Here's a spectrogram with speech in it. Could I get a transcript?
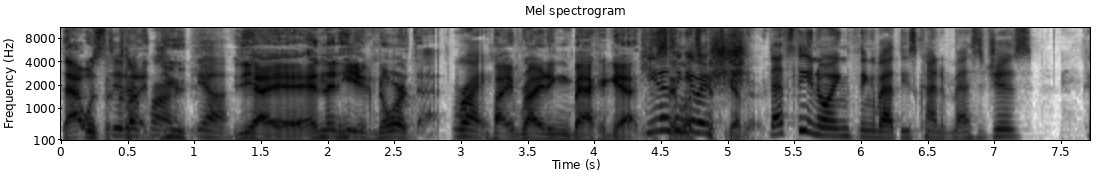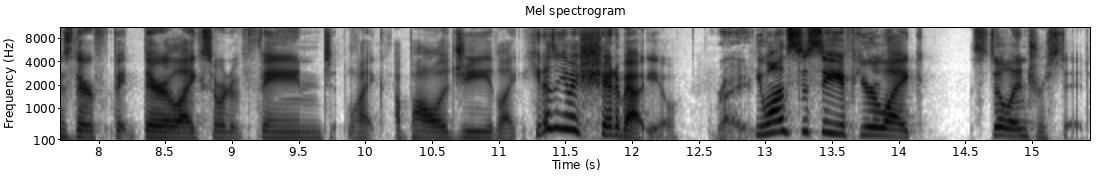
that was the Did her part, you- yeah. yeah, yeah. And then he ignored that, Right. by writing back again. he to doesn't give Let's a get shit. together. That's the annoying thing about these kind of messages because they're fa- they're like sort of feigned like apology. Like he doesn't give a shit about you. right. He wants to see if you're like still interested.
